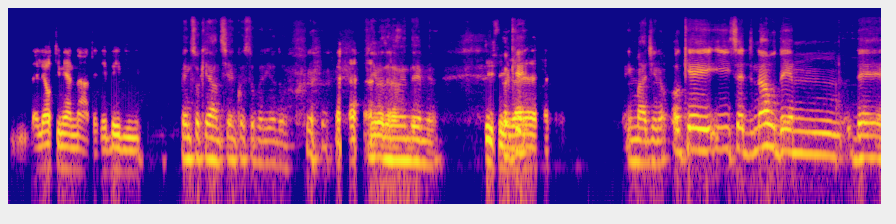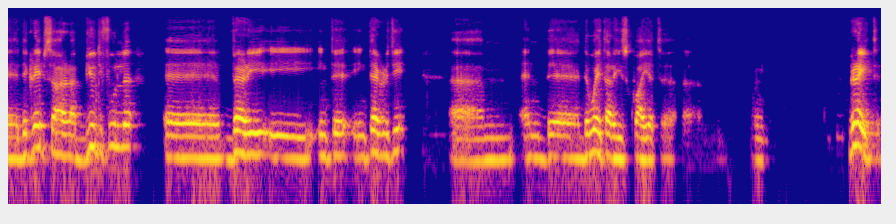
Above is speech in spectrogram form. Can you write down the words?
delle ottime annate, dei bei vini. Penso che ansia in questo periodo, prima della vendemmia. Sì, sì, okay. Immagino. Okay, he said now the um, the the grapes are beautiful, uh, very inte integrity, um, and the the waiter is quiet. Uh great,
